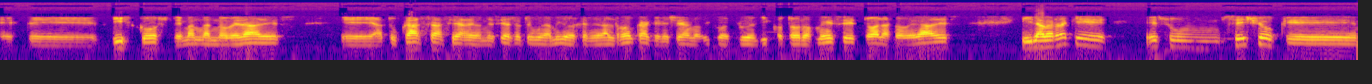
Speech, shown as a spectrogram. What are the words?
este, discos, te mandan novedades eh, a tu casa, seas de donde sea. Yo tengo un amigo de General Roca que le llegan los discos del Club del Disco todos los meses, todas las novedades. Y la verdad que es un sello que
